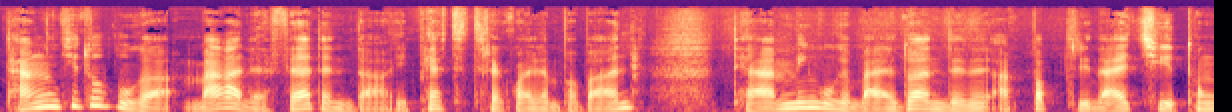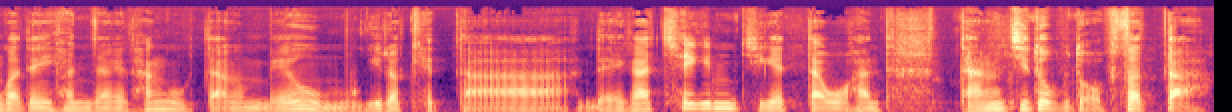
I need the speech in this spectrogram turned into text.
당 지도부가 막아냈어야 된다. 이 패스트트랙 관련 법안. 대한민국의 말도 안 되는 악법들이 날치기 통과된 현장에서 한국당은 매우 무기력했다. 내가 책임지겠다고 한 당 지도부도 없었다.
